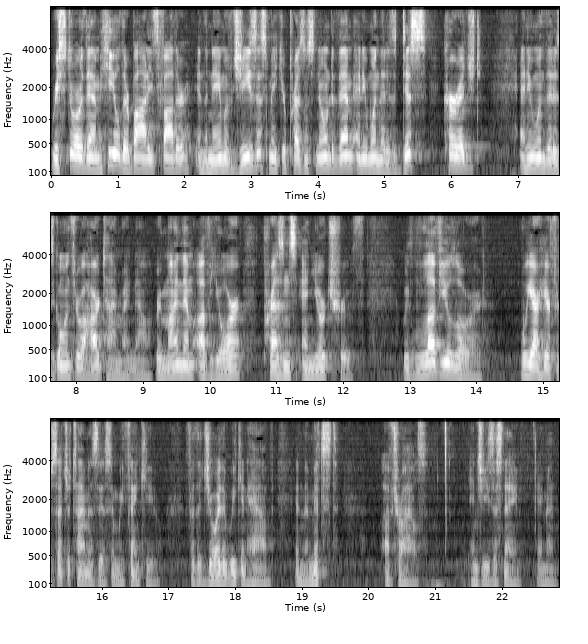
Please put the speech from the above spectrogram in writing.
Restore them, heal their bodies, Father, in the name of Jesus. Make your presence known to them. Anyone that is discouraged, anyone that is going through a hard time right now, remind them of your presence and your truth. We love you, Lord. We are here for such a time as this, and we thank you for the joy that we can have in the midst of trials. In Jesus' name, amen.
